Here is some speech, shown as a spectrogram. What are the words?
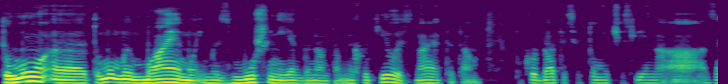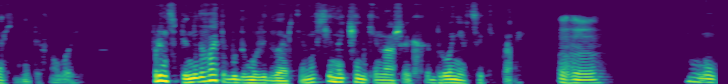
Тому, е, тому ми маємо і ми змушені, як би нам там не хотілося, знаєте, там покладатися в тому числі на західні технології. В принципі, ну давайте будемо відверті. Ну, всі начинки наших дронів це Китай. Мгм. Ну,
